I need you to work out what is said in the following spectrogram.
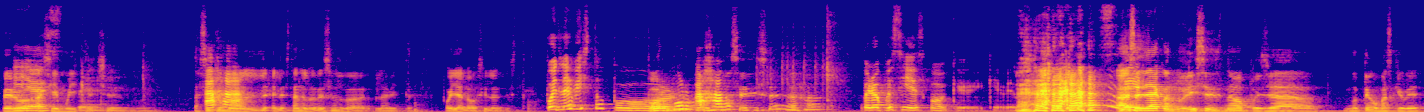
Pero Y así muy este- clichés, ¿no? Así Ajá. como el, el stand de los besos lo, la evitas. O ya lo, sí lo has visto. Pues la he visto por... Por Ajá, ¿no? Se dice. Ajá. pero pues sí, es como que... que. A veces ya cuando dices, no, pues ya no tengo más que ver.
